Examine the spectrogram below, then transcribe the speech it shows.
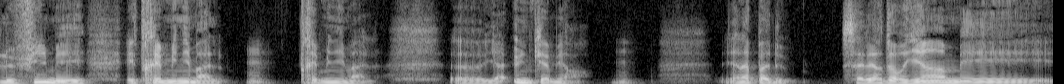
Le film est, est très minimal, très minimal. Euh, Il y a une caméra, il n'y en a pas deux. Ça a l'air de rien, mais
